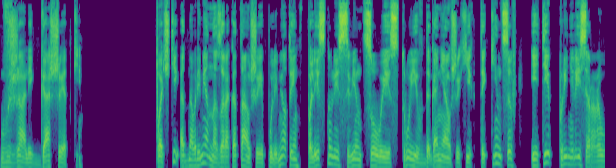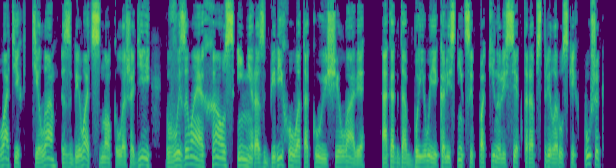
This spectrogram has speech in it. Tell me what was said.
вжали гашетки. Почти одновременно зарокотавшие пулеметы плеснули свинцовые струи в догонявших их текинцев, и те принялись рвать их тела, сбивать с ног лошадей, вызывая хаос и неразбериху в атакующей лаве. А когда боевые колесницы покинули сектор обстрела русских пушек,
